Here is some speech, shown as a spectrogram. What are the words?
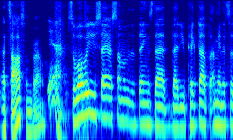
That's awesome, bro. yeah. So what would you say are some of the things that that you picked up? I mean, it's a,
